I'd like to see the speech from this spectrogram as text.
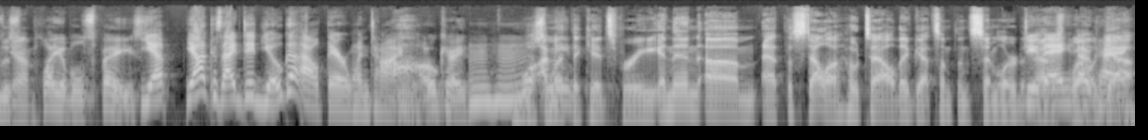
this Yeah. playable space. Yep. Yeah, because I did yoga out there one time. Oh, okay. Mm-hmm. Well, just I let mean, the kids free. And then um, at the Stella Hotel, they've got something similar to Do that as well. Okay. Yeah.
